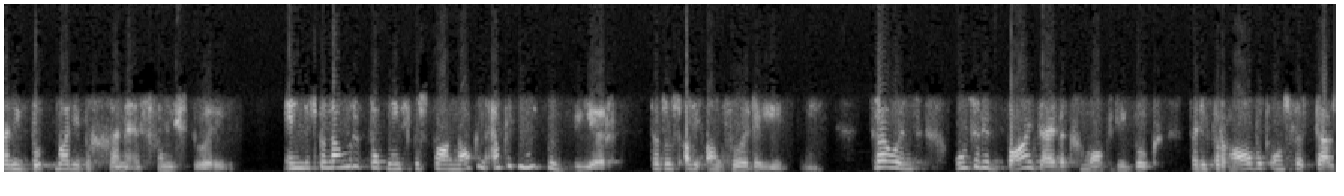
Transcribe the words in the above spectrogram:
dat die boek maar die begin is van die storie. En dit is belangrik dat mense verstaan maak en ek het nie beweer dat ons al die antwoorde het nie. Trouwens, ons het dit baie duidelik gemaak in die boek dat die verhaal wat ons vertel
